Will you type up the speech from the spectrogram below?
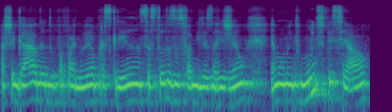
a chegada do Papai Noel para as crianças, todas as famílias da região. É um momento muito especial.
